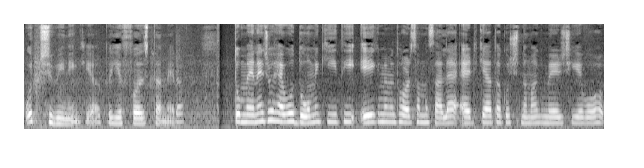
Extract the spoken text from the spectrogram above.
कुछ भी नहीं किया तो ये फ़र्स्ट था मेरा। तो मैंने जो है वो दो में की थी। एक में मैं थोड़ा सा मसाला ऐड किया था, कुछ नमक, मिर्च, ये वो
